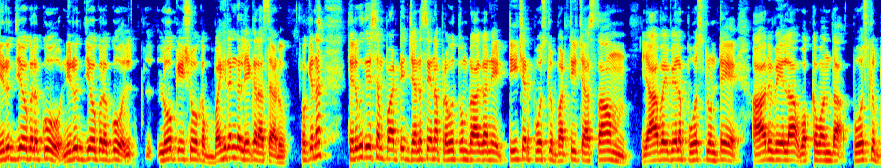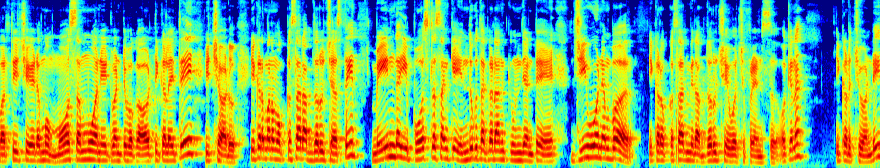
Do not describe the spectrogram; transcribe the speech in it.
నిరుద్యోగులకు నిరుద్యోగులకు లోకేష్ ఒక బహిరంగ లేఖ రాశాడు. ఓకేనా? తెలుగుదేశం పార్టీ జనసేన ప్రభుత్వం రాగానే టీచర్ పోస్టులు భర్తీ చేస్తాం. యాభై వేల పోస్టులు ఉంటే ఆరు వేల ఒక్క వంద పోస్టులు భర్తీ చేయడము మోసము అనేటువంటి ఒక ఆర్టికల్ అయితే ఇచ్చాడు. ఇక్కడ మనం ఒక్కసారి అబ్జర్వ్ చేస్తే మెయిన్గా ఈ పోస్టుల సంఖ్య ఎందుకు తగ్గడానికి ఉంది అంటే జీవో నెంబర్ ఇక్కడ ఒక్కసారి మీరు అబ్జర్వ్ చేయవచ్చు ఫ్రెండ్స్. ఓకేనా? ఇక్కడ చూడండి.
